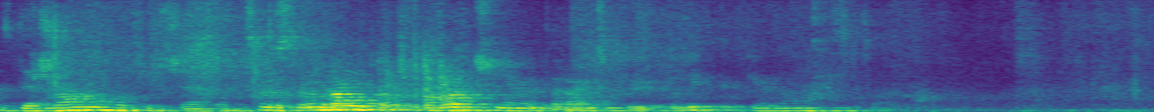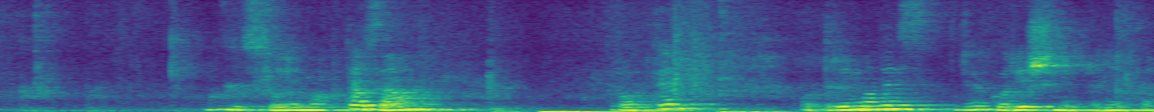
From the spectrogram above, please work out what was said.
з державного бюджету. Це все в рамках впровадження ветеранської політики на місцях. Голосуємо. Хто за? Проти? Утримались? Дякую. Рішення прийнято.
